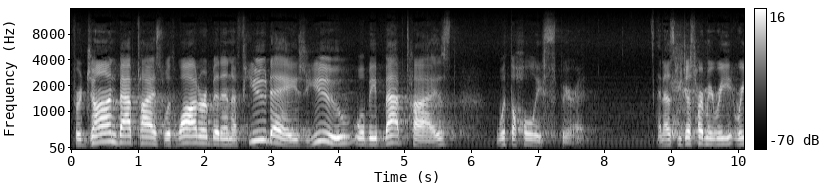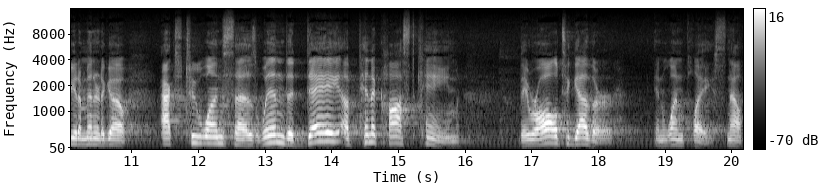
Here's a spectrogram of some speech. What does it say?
For John baptized with water, but in a few days you will be baptized with the Holy Spirit. And as you just heard me read, read a minute ago, Acts 2:1 says, "When the day of Pentecost came, they were all together in one place." Now,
